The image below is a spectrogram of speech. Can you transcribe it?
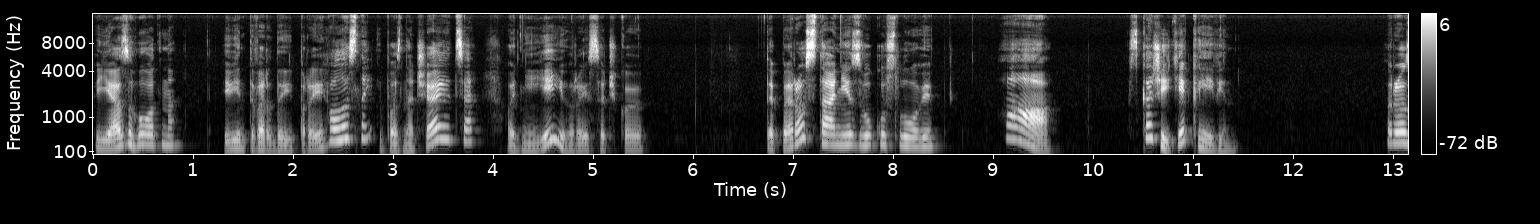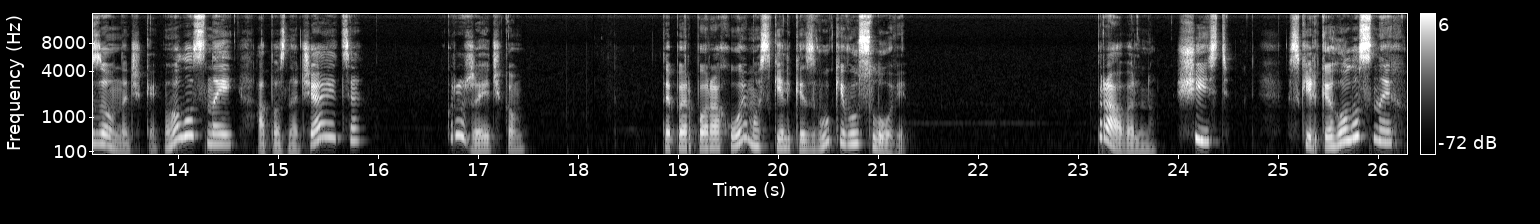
Я згодна. Він твердий приголосний і позначається однією рисочкою. Тепер останній звук у слові. А. Скажіть, який він? Розумнички, голосний, а позначається кружечком. Тепер порахуємо, скільки звуків у слові. Правильно, шість. Скільки голосних?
